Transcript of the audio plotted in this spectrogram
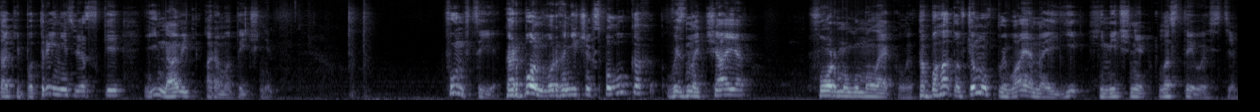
так і потрійні зв'язки, і навіть ароматичні. Функції. Карбон в органічних сполуках визначає формулу молекули та багато в чому впливає на її хімічні властивості.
